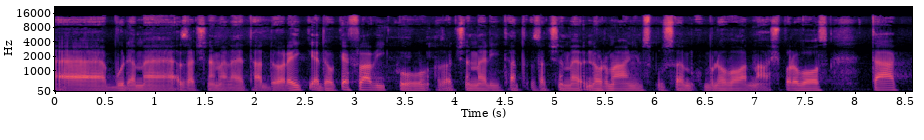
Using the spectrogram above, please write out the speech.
Eh, budeme, začneme létat do, Rejky, do Keflavíku a začneme lítat, začneme normálním způsobem obnovovat náš provoz tak,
